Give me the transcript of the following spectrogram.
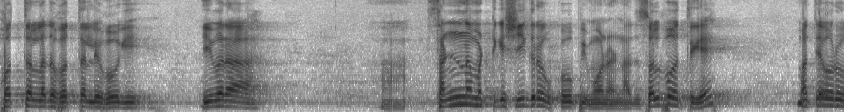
ಹೊತ್ತಲ್ಲದ ಹೊತ್ತಲ್ಲಿ ಹೋಗಿ ಇವರ ಸಣ್ಣ ಮಟ್ಟಿಗೆ ಶೀಘ್ರ ಕೋಪಿ ಮೋನಣ್ಣ. ಅದು ಸ್ವಲ್ಪ ಹೊತ್ತಿಗೆ ಮತ್ತೆ ಅವರು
